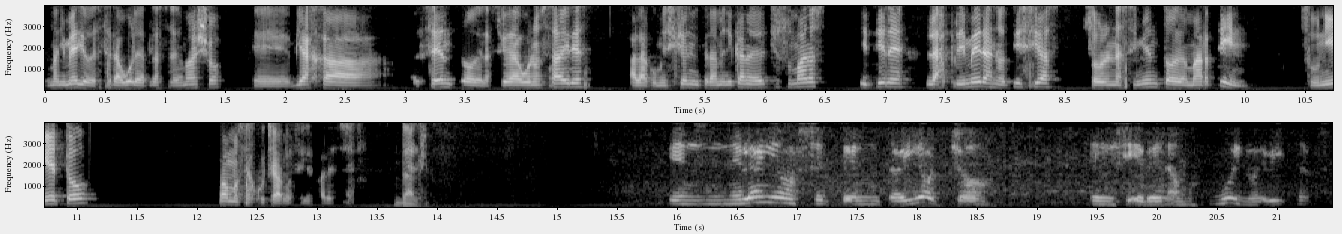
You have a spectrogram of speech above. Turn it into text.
un año y medio de ser abuela de Plaza de Mayo, eh, viaja al centro de la ciudad de Buenos Aires, a la Comisión Interamericana de Derechos Humanos, y tiene las primeras noticias sobre el nacimiento de Martín, su nieto. Vamos a escucharlo, si les parece. Dale. En el año 78 es decir, éramos muy nuevitas,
